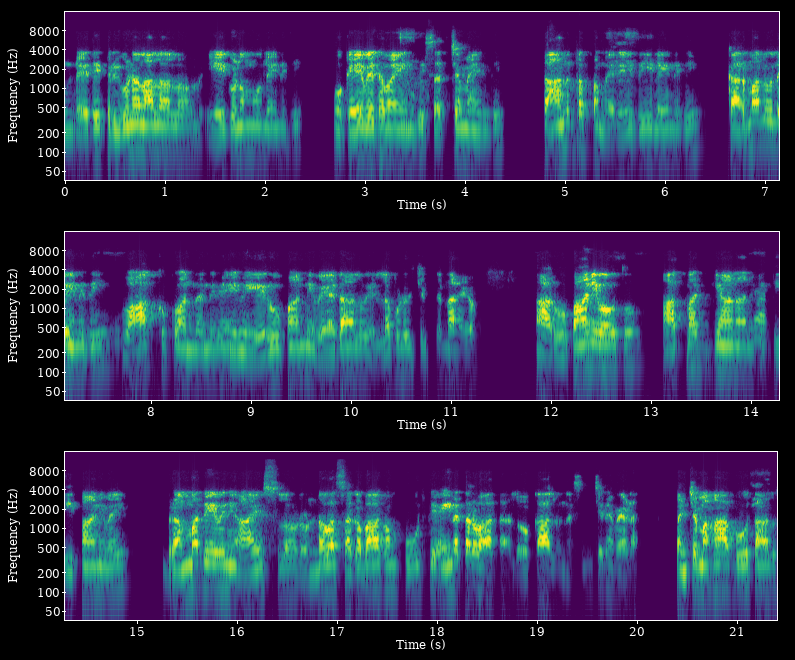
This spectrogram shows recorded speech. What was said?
ఉండేది త్రిగుణాలలో ఏ గుణము లేనిది ఒకే విధమైంది సత్యమైంది తాను తప్ప మరేదీ లేనిది కర్మలు లేనిది వాక్కుకు అందనిది అయిన ఏ రూపాన్ని వేదాలు ఎల్లప్పుడూ చెప్తున్నాయో ఆ రూపాని అవుతూ ఆత్మజ్ఞానానికి దీపానివై బ్రహ్మదేవుని ఆయుస్సులో రెండవ సగభాగం పూర్తి అయిన తర్వాత లోకాలు నశించిన వేళ పంచమహాభూతాలు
